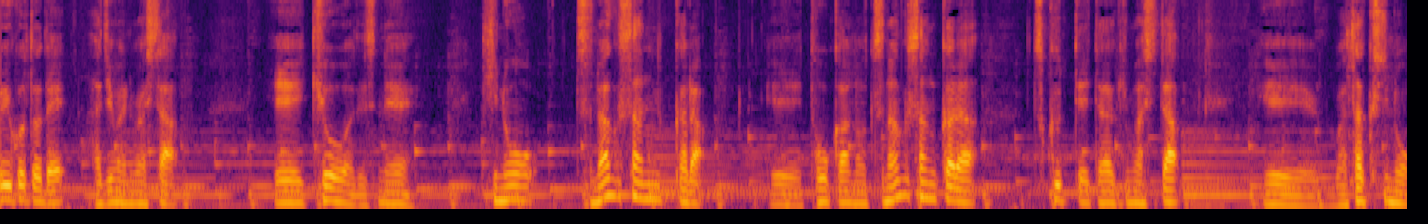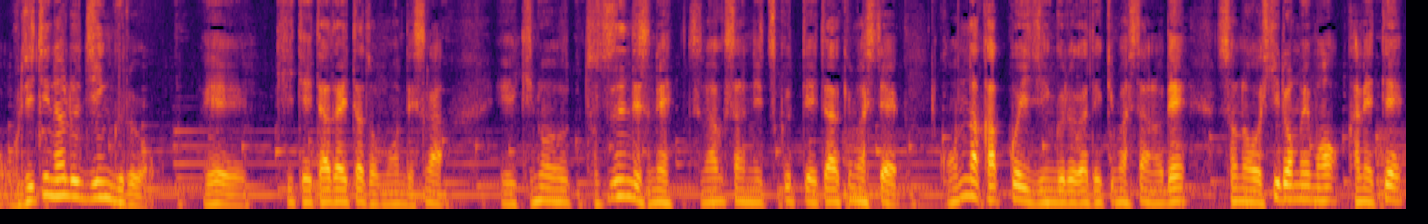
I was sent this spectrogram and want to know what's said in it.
ということで始まりました、えー今日はですね昨日つなぐさんから、えー、トーカーのつなぐさんから作っていただきました、えー私のオリジナルジングルを、えー聞いていただいたと思うんですが、えー昨日突然ですねつなぐさんに作っていただきましてこんなかっこいいジングルができましたのでそのお披露目も兼ねて、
